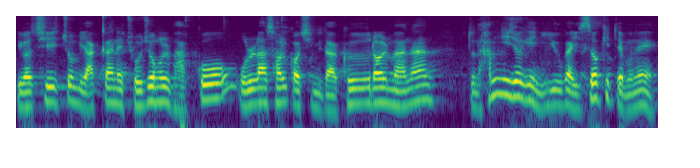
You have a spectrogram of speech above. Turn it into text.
이것이 좀 약간의 조정을 받고 올라설 것입니다. 그럴 만한 어떤 합리적인 이유가 있었기 때문에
